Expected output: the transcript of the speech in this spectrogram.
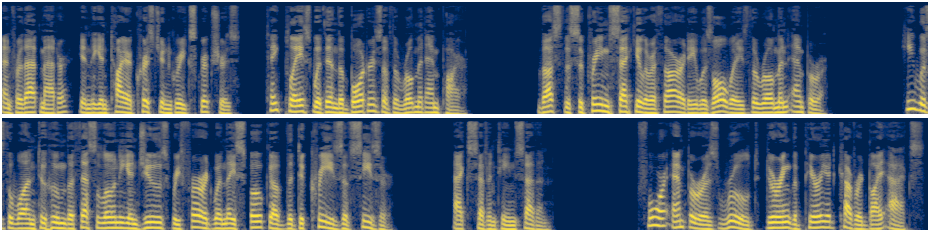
and for that matter, in the entire Christian Greek scriptures, take place within the borders of the Roman Empire. Thus, the supreme secular authority was always the Roman emperor. He was the one to whom the Thessalonian Jews referred when they spoke of the decrees of Caesar. Acts 17:7. Four emperors ruled during the period covered by Acts:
